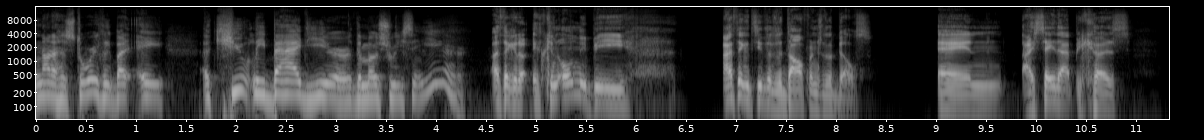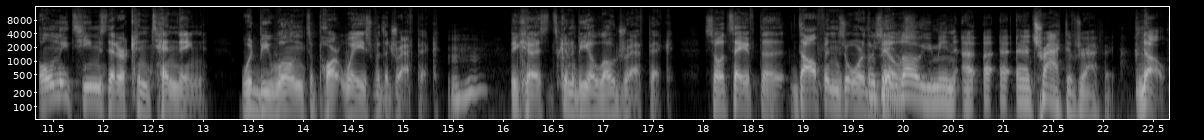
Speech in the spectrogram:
not a historically, but a acutely bad year the most recent year? I think it, it can only be. I think it's either the Dolphins or the Bills, and I say that because only teams that are contending would be willing to part ways with a draft pick Mm-hmm. because it's going to be a low draft pick. So let's say if the Dolphins or the When you say Bills, low, you mean a, a, a- an attractive draft pick? no,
